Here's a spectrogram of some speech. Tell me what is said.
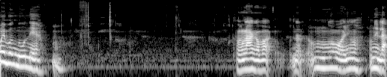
โอ้ยเบิ่งนู่นเนี่ยอืมข้างล่างกับว่าน่ะอืมหอยอยู่นี่แหละ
